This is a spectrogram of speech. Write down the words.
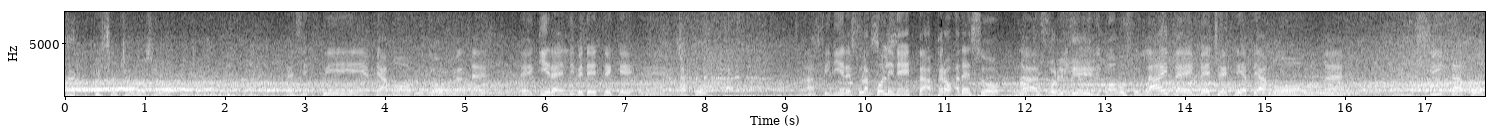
Ecco, qui si è girato solo a quanto pare. Eh sì, qui abbiamo avuto eh, Ghirelli, vedete che è andato a finire sulla collinetta, però adesso Un altro fuori qui lì. siamo di nuovo sul live e invece qui abbiamo un- un'uscita con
